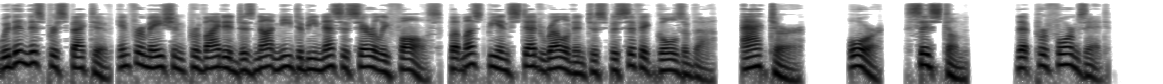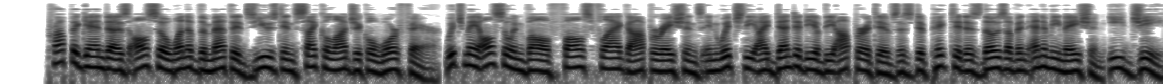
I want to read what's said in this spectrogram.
Within this perspective, information provided does not need to be necessarily false, but must be instead relevant to specific goals of the «actor» or «system» that performs it. Propaganda is also one of the methods used in psychological warfare, which may also involve false flag operations in which the identity of the operatives is depicted as those of an enemy nation e.g.,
